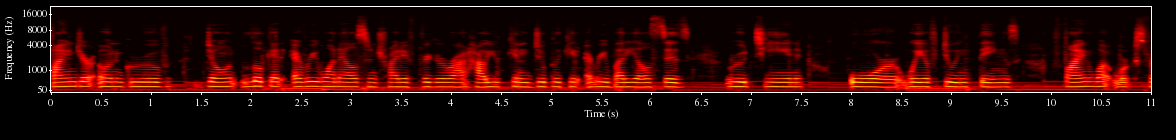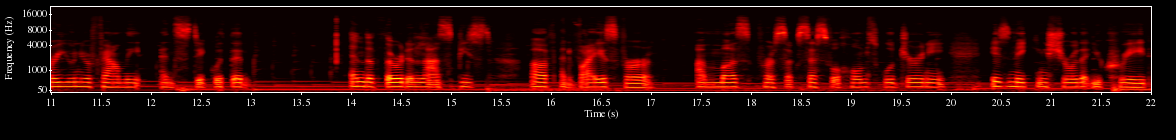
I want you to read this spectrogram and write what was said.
find your own groove. Don't look at everyone else and try to figure out how you can duplicate everybody else's routine or way of doing things. Find what works for you and your family and stick with it. And the third and last piece of advice for a must for a successful homeschool journey is making sure that you create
